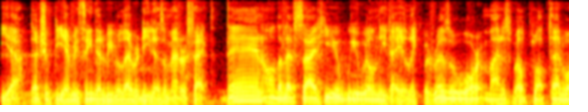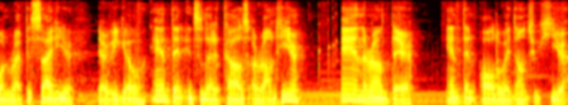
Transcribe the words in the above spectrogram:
Yeah, that should be everything that we will ever need as a matter of fact. Then on the left side here, we will need a liquid reservoir. Might as well plop that one right beside here. There we go. And then insulated tiles around here and around there. And then all the way down to here.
